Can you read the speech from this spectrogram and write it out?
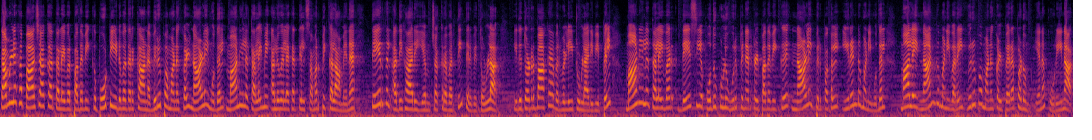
தமிழக பாஜக தலைவர் பதவிக்கு போட்டியிடுவதற்கான விருப்ப மனுக்கள் நாளை முதல் மாநில தலைமை அலுவலகத்தில் சமர்ப்பிக்கலாம் என தேர்தல் அதிகாரி எம். சக்கரவர்த்தி தெரிவித்துள்ளார். இது தொடர்பாக அவர் வெளியிட்டுள்ள அறிவிப்பில் மாநில தலைவர் தேசிய பொதுக்குழு உறுப்பினர்கள் பதவிக்கு நாளை பிற்பகல் இரண்டு மணி முதல் மாலை நான்கு மணி வரை விருப்ப மனுக்கள் பெறப்படும் என கூறினார்.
